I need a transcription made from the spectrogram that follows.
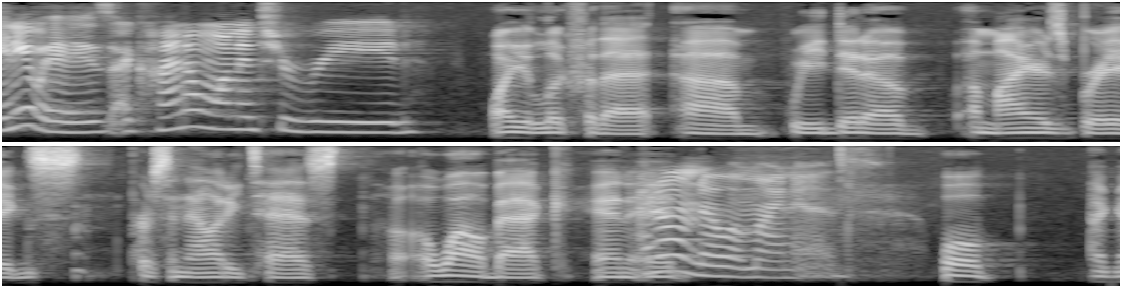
anyways, I kind of wanted to read. while you look for that, um, we did a, a Myers Briggs personality test a, a while back, and I it- don't know what mine is. well, I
